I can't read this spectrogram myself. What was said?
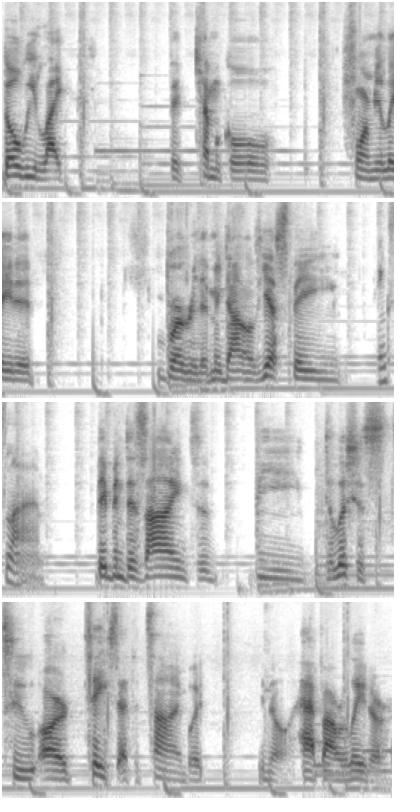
Though we like the chemical formulated burger that McDonald's, yes, they Pink slime. they've been designed to be delicious to our taste at the time, but you know, half hour later,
